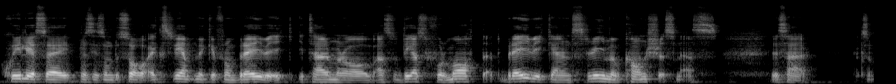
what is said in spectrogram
skiljer sig, precis som du sa, extremt mycket från Breivik i termer av, alltså dels formatet. Breivik är en stream of consciousness. Det är så här, liksom,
